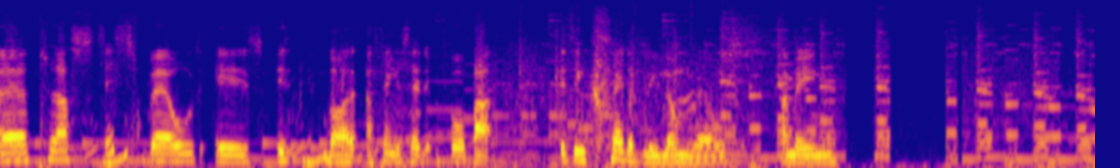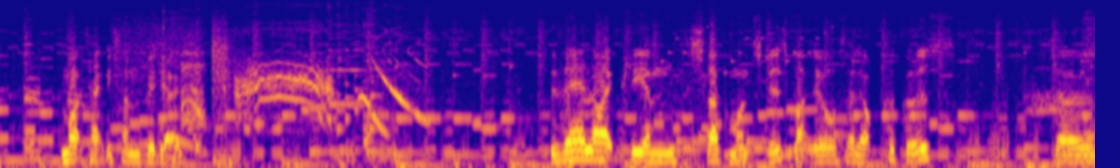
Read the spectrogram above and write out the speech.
Uh, plus, this world is, is well, I think I said it before, but it's incredibly long world. I mean, might take me some videos. They're like the um, slug monsters, but they're also like cookers. So,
